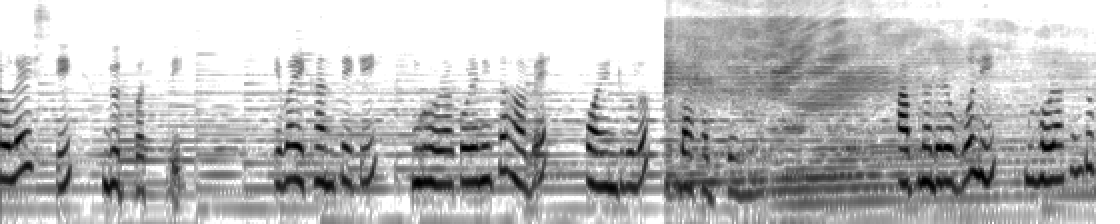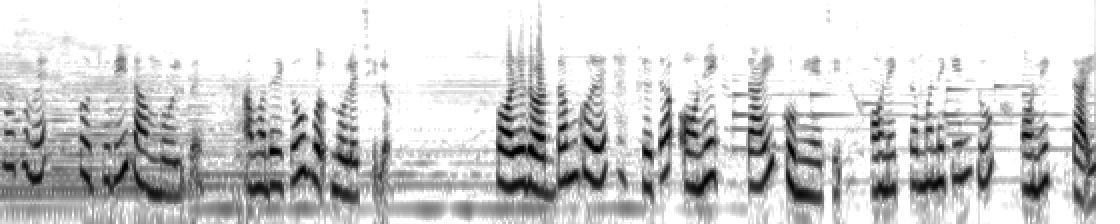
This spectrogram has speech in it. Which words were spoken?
চলে এসেছি দুধপত্রি এবার এখান থেকেই ঘোরা করে নিতে হবে পয়েন্টগুলো দেখার জন্য। আপনাদেরও বলি, ঘোড়া কিন্তু প্রথমে প্রচুরই দাম বলবে, আমাদেরকেও বলেছিল। পরে দরদাম করে সেটা অনেকটাই কমিয়েছি, অনেকটা মানে কিন্তু অনেকটাই।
